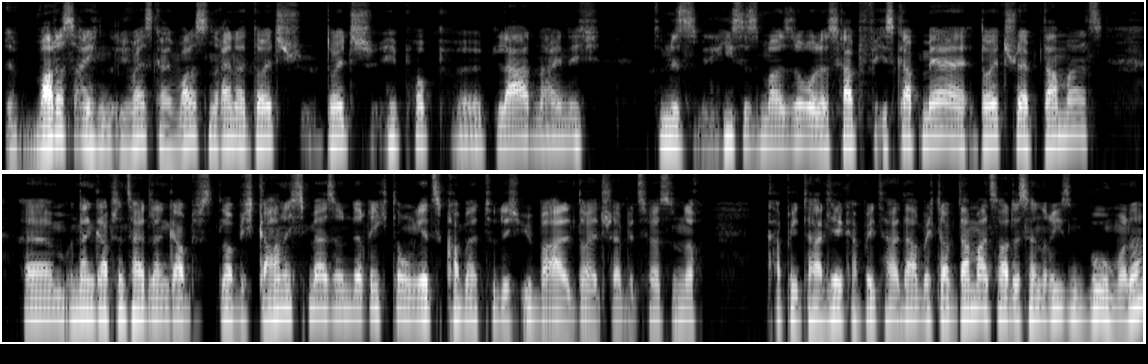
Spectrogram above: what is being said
war das eigentlich, ich weiß gar nicht, war das ein reiner Deutsch, Deutsch Hip-Hop-Laden eigentlich? Zumindest hieß es mal so, oder es gab, es gab mehr Deutschrap damals, ähm, und dann gab es eine Zeit lang, gab es, glaube ich, gar nichts mehr so in der Richtung. Und jetzt kommt natürlich überall Deutschrap. Jetzt hörst du noch Kapital hier, Kapital da. Aber ich glaube, damals war das ja ein Riesenboom, oder?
